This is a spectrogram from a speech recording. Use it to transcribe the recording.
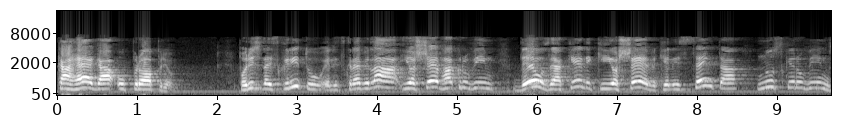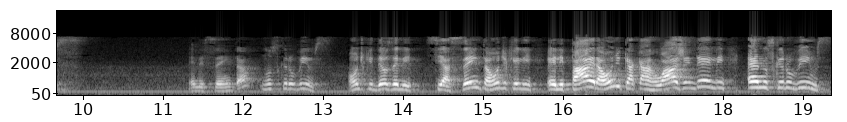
carrega o próprio. Por isso está escrito, ele escreve lá, Yoshev Hakruvim. Deus é aquele que Yoshev, que ele senta nos queruvims. Ele senta nos queruvims. Onde que Deus ele se assenta, onde que ele, ele paira, onde que a carruagem dele é nos queruvims.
